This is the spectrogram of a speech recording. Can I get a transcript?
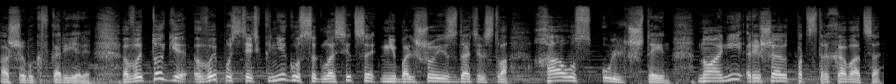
ошибок в карьере. В итоге выпустить книгу согласится небольшое издательство «Хаус Ульштейн», но они решают подстраховаться.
